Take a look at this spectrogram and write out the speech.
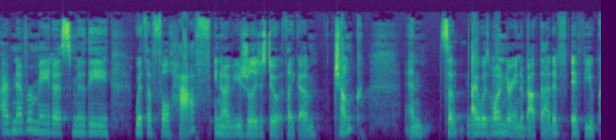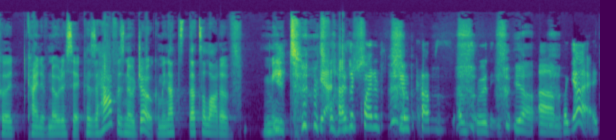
I've never made a smoothie with a full half. You know, I usually just do it with like a chunk. And so I was wondering about that if if you could kind of notice it because a half is no joke. I mean that's that's a lot of meat. yeah, there's quite a few cups of smoothie. Yeah, um, but yeah, it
